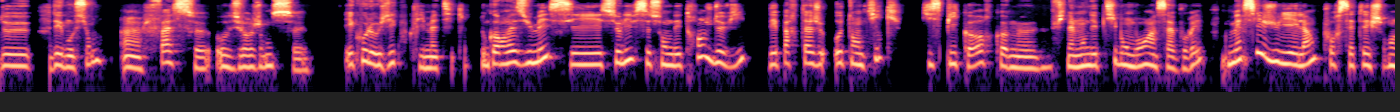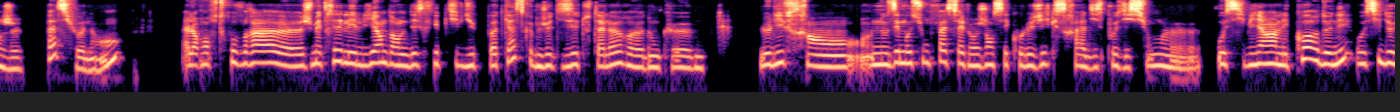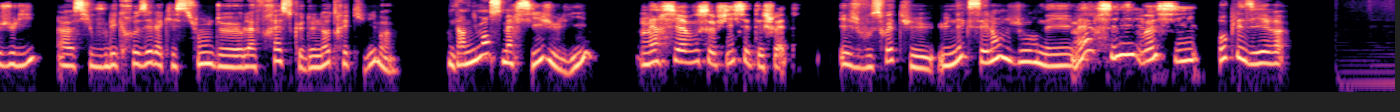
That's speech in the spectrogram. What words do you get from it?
d'émotion, face aux urgences écologique ou climatique. Donc en résumé, ce livre, ce sont des tranches de vie, des partages authentiques qui se picorent comme finalement des petits bonbons à savourer. Merci Julie Hélin pour cet échange passionnant. Alors on retrouvera, euh, je mettrai les liens dans le descriptif du podcast, comme je disais tout à l'heure. Euh, donc le livre sera en nos émotions face à l'urgence écologique sera à disposition aussi bien les coordonnées aussi de Julie si vous voulez creuser la question de la fresque de notre équilibre un immense merci, Julie. Merci à vous, Sophie, c'était chouette. Et je vous souhaite une excellente journée. Merci, vous aussi. Au plaisir.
